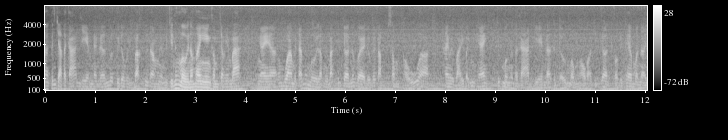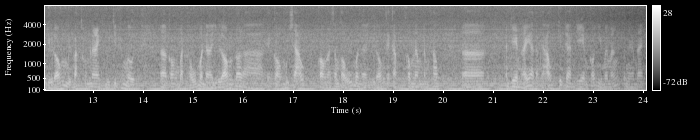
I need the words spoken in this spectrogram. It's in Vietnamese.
À, kính chào tất cả anh chị em đang đến với video miền Bắc thứ năm ngày 19 tháng 10 năm 2023. Ngày à, hôm qua 18 tháng 10 là miền Bắc trên trên nó về được cái cặp song thủ à, 27 72. Chúc mừng tất cả anh chị em đã tin tưởng và ủng hộ ở trên kênh. Còn tiếp theo mình à, dự đoán miền Bắc hôm nay 19 tháng 10. À, con bạch thủ mình dự đoán đó là cái con 16, còn song thủ mình dự đoán cái cặp 0550. À, anh chị em hãy tham khảo. Chúc cho anh chị em có nhiều may mắn trong ngày hôm nay.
